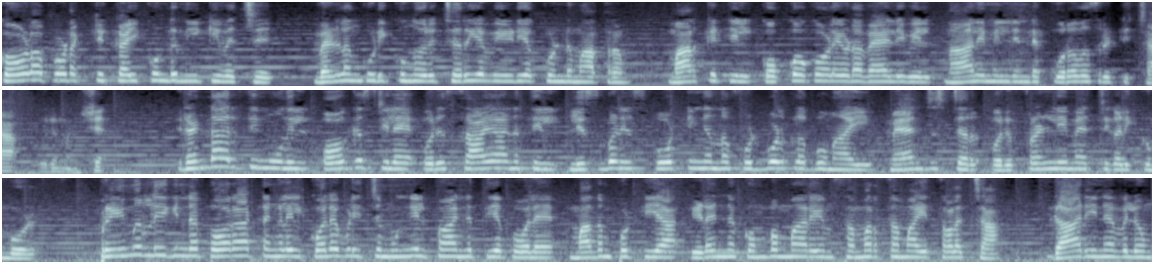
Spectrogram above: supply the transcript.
കോള പ്രൊഡക്റ്റ് കൈകൊണ്ട് നീക്കിവെച്ച് വെള്ളം കുടിക്കുന്ന ഒരു ചെറിയ വീഡിയോ കൊണ്ട് മാത്രം മാർക്കറ്റിൽ കൊക്കോ കോളയുടെ വാല്യൂവിൽ നാല് മില്യന്റെ കുറവ് സൃഷ്ടിച്ച ഒരു മനുഷ്യൻ. രണ്ടായിരത്തി മൂന്നിൽ ഓഗസ്റ്റിലെ ഒരു സായാഹ്നത്തിൽ ലിസ്ബണിൽ സ്പോർട്ടിംഗ് എന്ന ഫുട്ബോൾ ക്ലബ്ബുമായി മാഞ്ചസ്റ്റർ ഒരു ഫ്രണ്ട്ലി മാച്ച് കളിക്കുമ്പോൾ പ്രീമിയർ ലീഗിന്റെ പോരാട്ടങ്ങളിൽ കൊല വിളിച്ച് മുന്നിൽ പാഞ്ഞെത്തിയ പോലെ മതം പൊട്ടിയ ഇടഞ്ഞ കൊമ്പന്മാരെയും സമർത്ഥമായി തളച്ച ഗാരിനെവലും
